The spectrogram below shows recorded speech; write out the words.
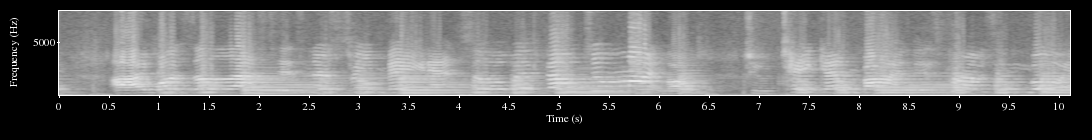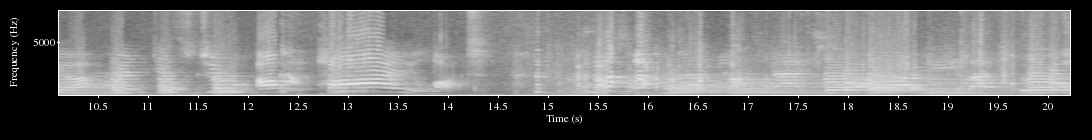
I was alas his nursery maid, and so it fell to my lot to take and buy this promising boy apprentice to a pilot. Surely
